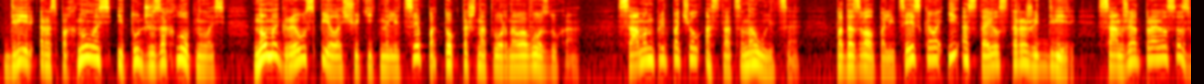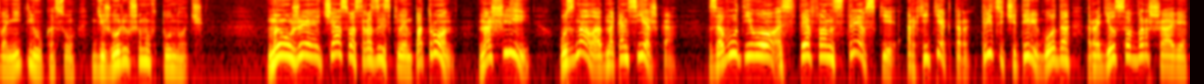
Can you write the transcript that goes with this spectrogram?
Дверь распахнулась и тут же захлопнулась, но Мегре успел ощутить на лице поток тошнотворного воздуха. Сам он предпочел остаться на улице. Подозвал полицейского и оставил сторожить дверь, сам же отправился звонить Люкасу, дежурившему в ту ночь. «Мы уже час вас разыскиваем, патрон! Нашли! Узнала одна консьержка. Зовут его Стефан Стревский, архитектор, 34 года, родился в Варшаве,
